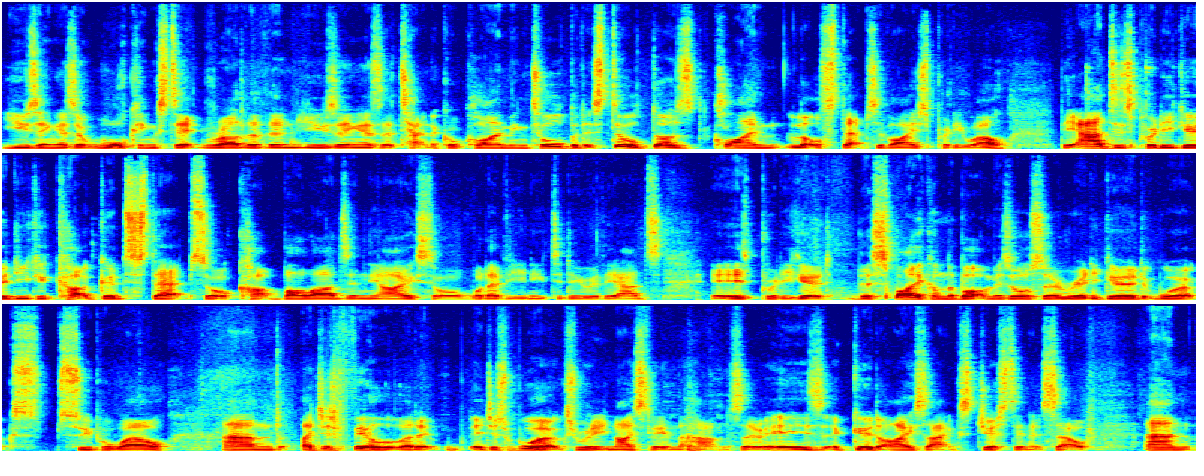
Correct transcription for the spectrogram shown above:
using as a walking stick rather than using as a technical climbing tool. But it still does climb little steps of ice pretty well the adze is pretty good. You could cut good steps or cut bollards in the ice or whatever you need to do with the adze. it is pretty good. The spike on the bottom is also really good. Works super well. And I just feel that it it just works really nicely in the hand. So it is a good ice axe just in itself. And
